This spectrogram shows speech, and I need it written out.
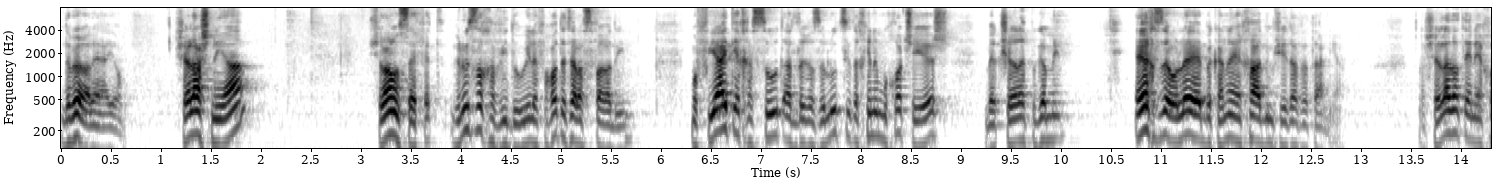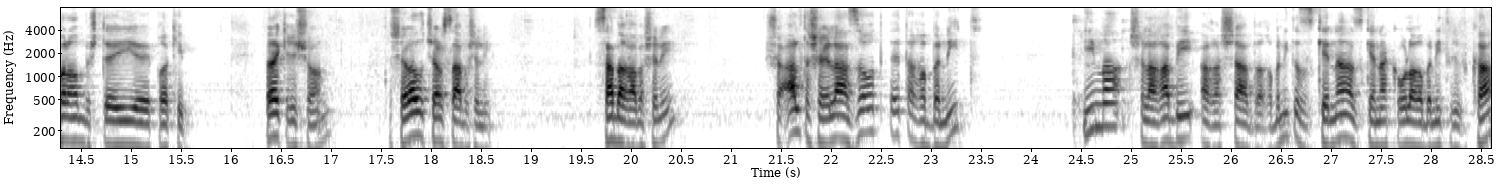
נדבר עליה היום. שאלה שנייה, שאלה נוספת, בנוסח הווידוי, לפחות אצל הספרדים, מופיעה התייחסות עד לרזולוציות הכי נמוכות שיש בהקשר לפגמים. איך זה עולה בקנה אחד עם שיטת התניא? לשאלה הזאת אני יכול לענות בשתי אה, פרקים. פרק ראשון, את השאלה הזאת שאל סבא שלי. סבא רבא שלי שאל את השאלה הזאת את הרבנית, אימא של הרבי הרש"ב, הרבנית הזקנה, הזקנה קראו לה רבנית רבקה,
